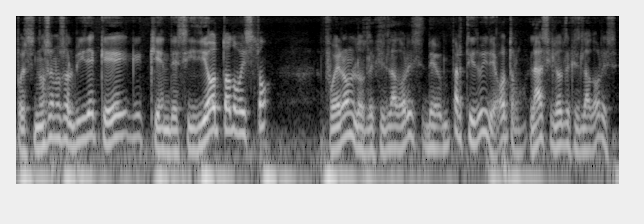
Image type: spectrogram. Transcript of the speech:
pues no se nos olvide que quien decidió todo esto fueron los legisladores de un partido y de otro, las y los legisladores.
